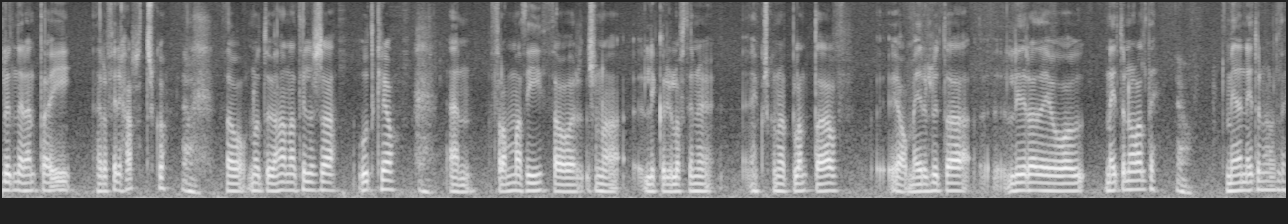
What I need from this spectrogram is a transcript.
hlutnir enda í þeirra fyrir hart sko Já. þá notum við hana til þess að útkljá. En fram að því þá er svona liggur í loftinu einhvers konar blanda af já, meiri hluta líðræði og neitunarvaldi. Já. með neitunarvaldi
